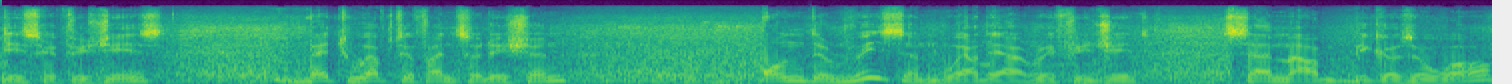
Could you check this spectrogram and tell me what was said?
these refugees, but we have to find solution on the reason where they are refugees. Some are because of war,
